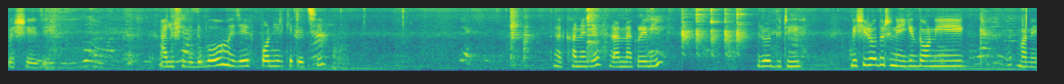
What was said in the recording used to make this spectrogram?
পেশে যে আলু সিদ্ধ দেবো, এই যে পনির কেটেছি। এখানে যে রান্না করে নিই। রোদ উঠে, বেশি রোদ উঠে নেই, কিন্তু অনেক মানে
